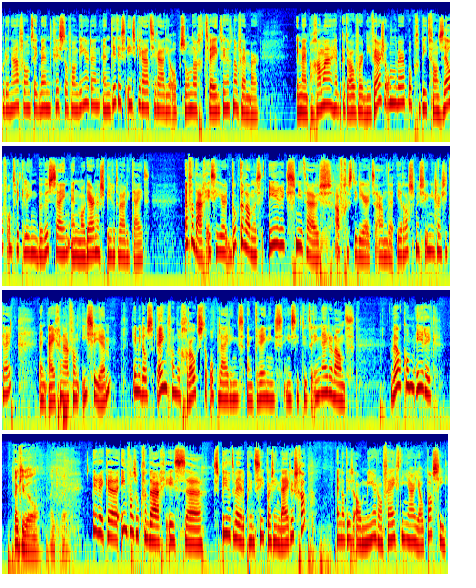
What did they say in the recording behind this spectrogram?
Een hele goede avond. Ik ben Christel van Wingerden en dit is Inspiratieradio op zondag 22 november. In mijn programma heb ik het over diverse onderwerpen op gebied van zelfontwikkeling, bewustzijn en moderne spiritualiteit. En vandaag is hier doctorandus Erik Smithuis, afgestudeerd aan de Erasmus Universiteit en eigenaar van ICM. Inmiddels een van de grootste opleidings- en trainingsinstituten in Nederland. Welkom Erik. Dankjewel, dankjewel. Erik, eh, invalshoek vandaag is eh, spirituele principes in leiderschap. En dat is al meer dan 15 jaar jouw passie.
